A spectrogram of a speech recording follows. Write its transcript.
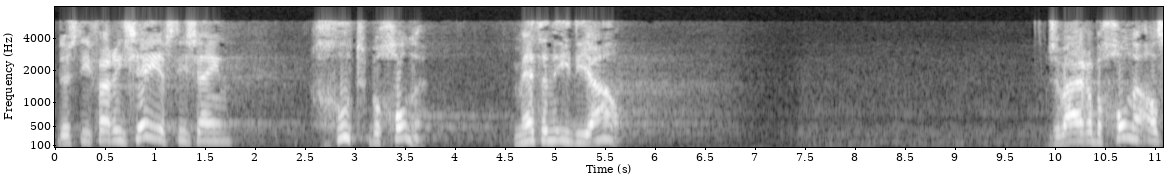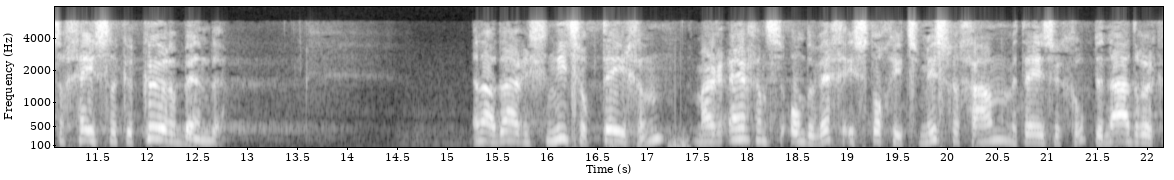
Dus die fariseërs die zijn goed begonnen. Met een ideaal. Ze waren begonnen als een geestelijke keurbende. En nou, daar is niets op tegen, maar ergens onderweg is toch iets misgegaan met deze groep. De nadruk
